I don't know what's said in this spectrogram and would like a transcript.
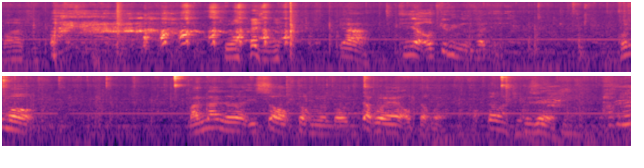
와, 좋아하지. 야 진짜 어떻게 생각하지? 거기 뭐여 있어 없어 그러면 너 있다고 해 없다고 해 없다고 하지. 그지? 다 그래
